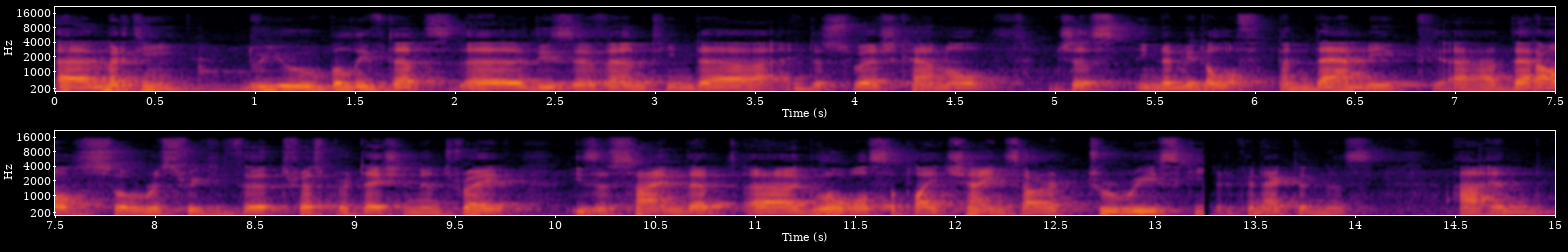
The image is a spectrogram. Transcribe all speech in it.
uh, Martin, do you believe that uh, this event in the, in the Suez Canal just in the middle of a pandemic uh, that also restricted the transportation and trade is a sign that uh, global supply chains are too risky interconnectedness? Uh, and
